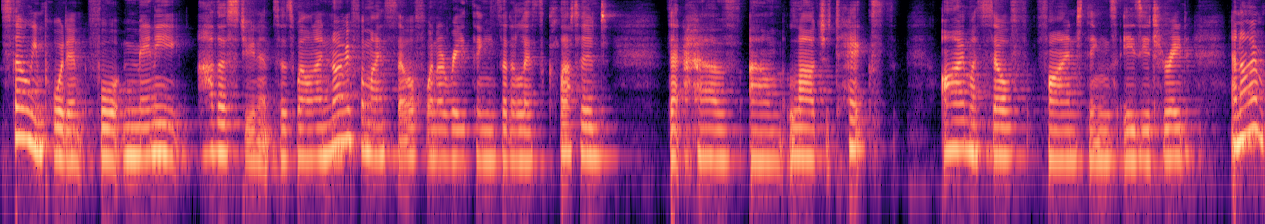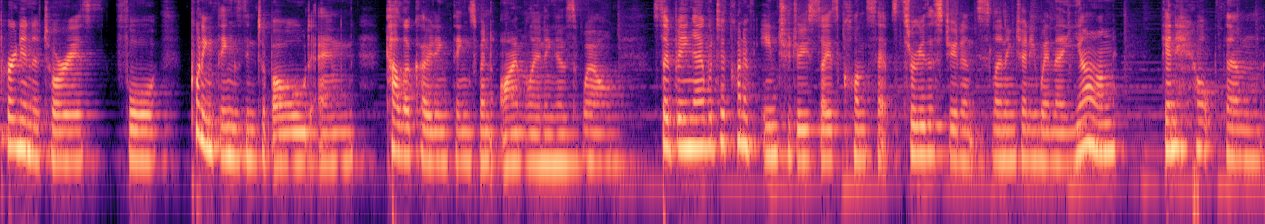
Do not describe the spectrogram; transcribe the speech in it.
so important for many other students as well. And I know for myself, when I read things that are less cluttered, that have um, larger text, I myself find things easier to read. And I'm pretty notorious for putting things into bold and color coding things when I'm learning as well. So, being able to kind of introduce those concepts through the students' learning journey when they're young can help them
